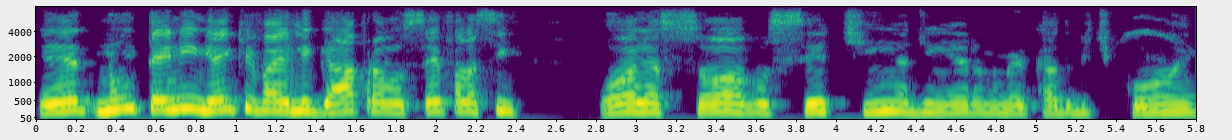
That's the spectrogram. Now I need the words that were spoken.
E não tem ninguém que vai ligar para você e falar assim: olha só, você tinha dinheiro no mercado Bitcoin,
